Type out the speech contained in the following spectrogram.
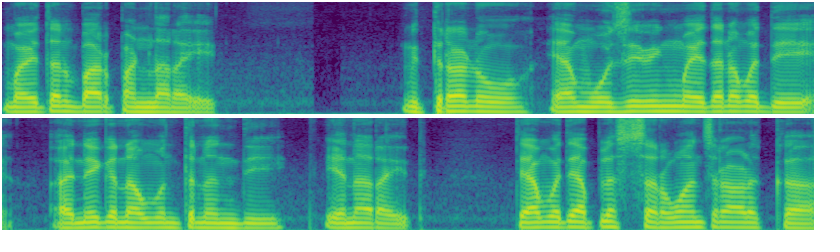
मैदान पार पाडणार आहेत मित्रांनो या मोजेविंग मैदानामध्ये अनेक नामवंत नंदी येणार आहेत. त्यामध्ये आपल्या सर्वांचा अडका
